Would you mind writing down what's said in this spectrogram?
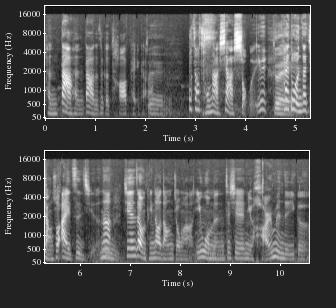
很大很大的这个 topic 啊，对，不知道从哪下手哎、因为对。太多人在讲说爱自己了。那嗯。今天在我们频道当中啊，以我们这些女孩们的一个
